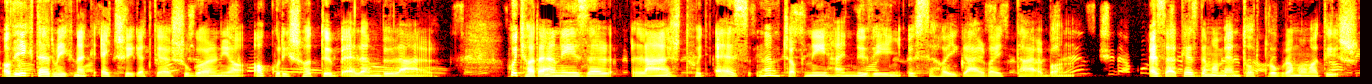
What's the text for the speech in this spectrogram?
A végterméknek egységet kell sugalnia, akkor is, ha több elemből áll. Hogyha ránézel, lásd, hogy ez nem csak néhány növény összehaigálva egy tálban. Ezzel kezdem a mentor programomat is.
